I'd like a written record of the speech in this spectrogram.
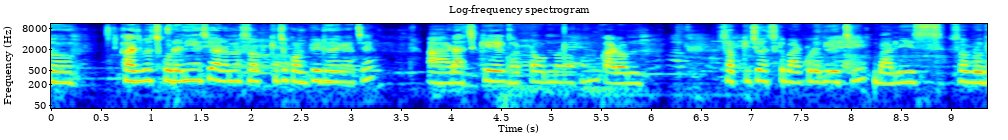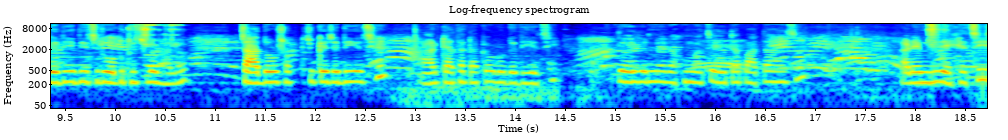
তো কাজ বাজ করে নিয়েছি আর আমার সব কিছু কমপ্লিট হয়ে গেছে। আর আজকে ঘরটা অন্যরকম, কারণ সব কিছু আজকে বার করে দিয়েছি। বালিশ সব রোদে দিয়ে দিয়েছি, রোদ উঠেছিল ভালো। চাদর সব কিছু কেচে দিয়েছি আর ক্যাথাটাকেও রোদে দিয়েছি। তো এই জন্য এরকম আছে এইটা পাতা আছে আর এমনি রেখেছি।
